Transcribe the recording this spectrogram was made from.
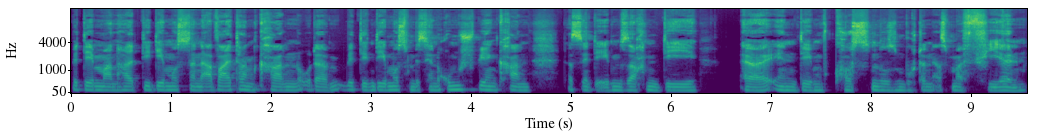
mit denen man halt die Demos dann erweitern kann oder mit den Demos ein bisschen rumspielen kann. Das sind eben Sachen, die äh, in dem kostenlosen Buch dann erstmal fehlen.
